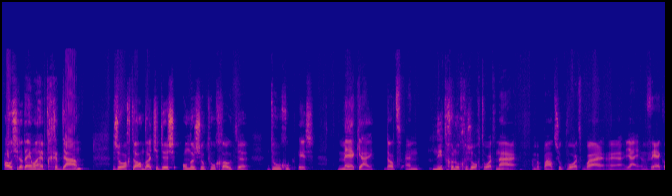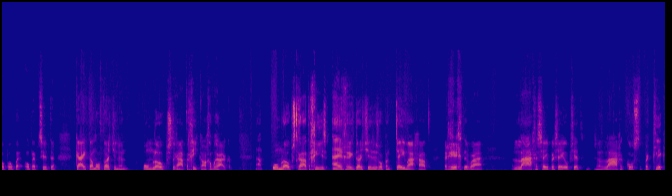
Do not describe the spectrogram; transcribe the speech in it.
Als je dat eenmaal hebt gedaan, zorg dan dat je dus onderzoekt hoe groot de doelgroep is. Merk jij dat er niet genoeg gezocht wordt naar een bepaald zoekwoord waar uh, jij een verkoop op, op, hebt zitten, kijk dan of dat je een omloopstrategie kan gebruiken. Nou, omloopstrategie is eigenlijk dat je dus op een thema gaat richten waar lage CPC op zit, dus een lage kosten per klik,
